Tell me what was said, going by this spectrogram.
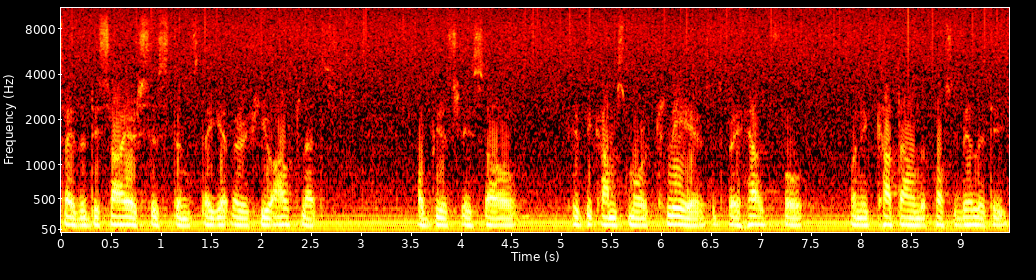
say the desire systems, they get very few outlets, obviously, so it becomes more clear. It's very helpful when you cut down the possibilities,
